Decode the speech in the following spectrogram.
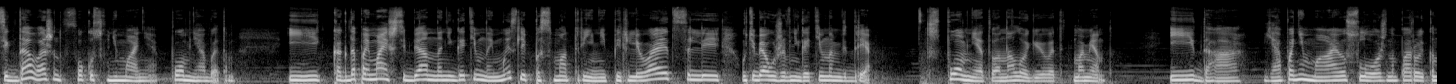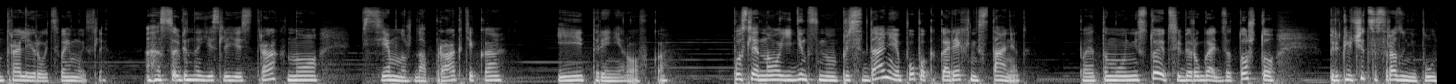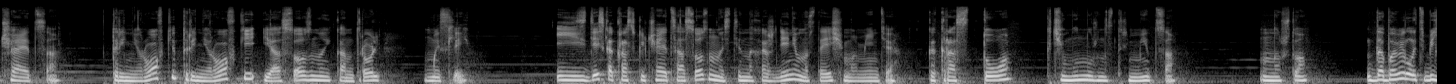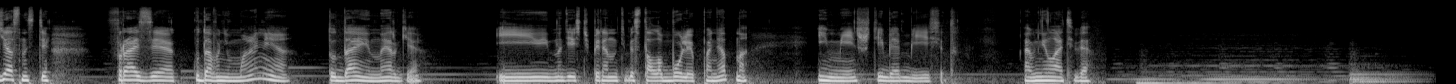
Всегда важен фокус внимания, помни об этом. И когда поймаешь себя на негативной мысли, посмотри, не переливается ли у тебя уже в негативном ведре. Вспомни эту аналогию в этот момент. И да, я понимаю, сложно порой контролировать свои мысли. Особенно если есть страх, но всем нужна практика и тренировка после одного единственного приседания попа как орех не станет. Поэтому не стоит себя ругать за то, что переключиться сразу не получается. Тренировки, тренировки и осознанный контроль мыслей. И здесь как раз включается осознанность и нахождение в настоящем моменте. Как раз то, к чему нужно стремиться. Ну что, добавила тебе ясности в фразе «куда внимание, туда и энергия». И надеюсь, теперь она тебе стала более понятна – и меньше тебя бесит. Обняла тебя.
